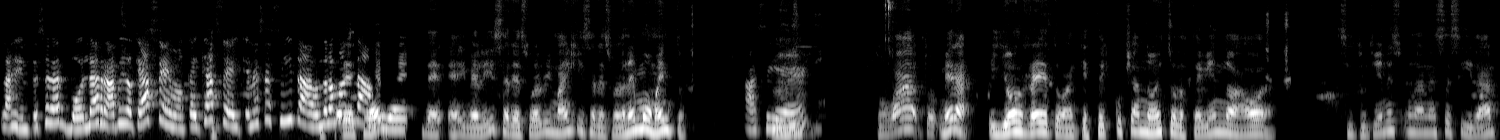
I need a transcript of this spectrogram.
la gente se desborda rápido. ¿Qué hacemos? ¿Qué hay que hacer? ¿Qué necesita? ¿Dónde lo mandamos? Resuelve, de, eh, se resuelve y Mikey se resuelve en el momento. Así es. Tú vas, mira, y yo reto al que esté escuchando esto, lo esté viendo ahora. Si tú tienes una necesidad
